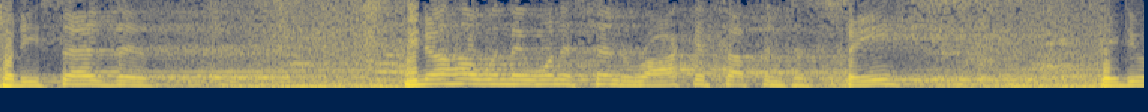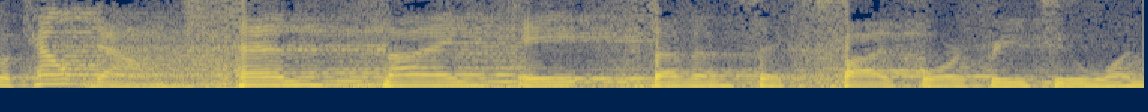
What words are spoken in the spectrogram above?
What he says is, you know how when they want to send rockets up into space, They do a countdown 10, 9, 8, 7, 6, 5, 4, 3, 2, 1,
